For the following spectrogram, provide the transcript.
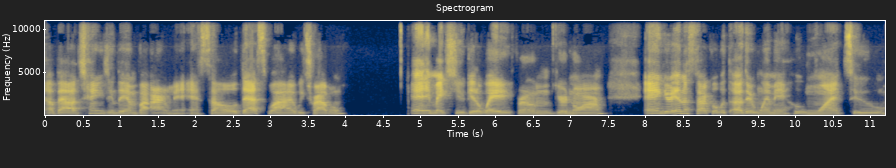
about changing the environment. And so that's why we travel. And it makes you get away from your norm. And you're in a circle with other women who want to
